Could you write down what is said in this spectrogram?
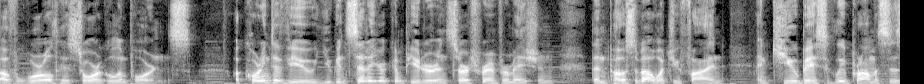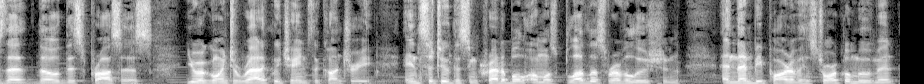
of world historical importance. According to View, you can sit at your computer and search for information, then post about what you find, and Q basically promises that though this process, you are going to radically change the country, institute this incredible, almost bloodless revolution, and then be part of a historical movement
